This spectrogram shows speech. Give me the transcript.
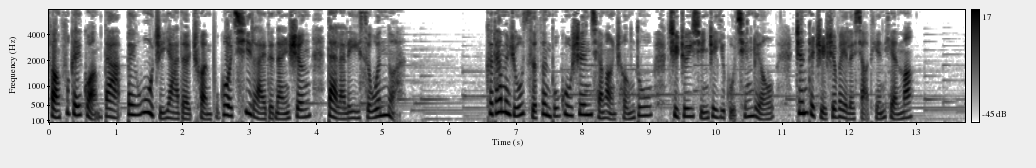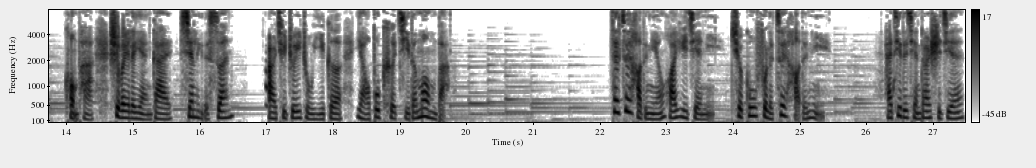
仿佛给广大被物质压得喘不过气来的男生带来了一丝温暖。可他们如此奋不顾身前往成都去追寻这一股清流，真的只是为了小甜甜吗？恐怕是为了掩盖心里的酸，而去追逐一个遥不可及的梦吧。在最好的年华遇见你，却辜负了最好的你。还记得前段时间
